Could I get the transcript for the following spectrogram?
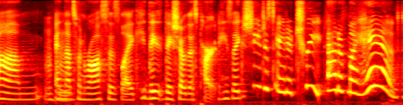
um, Mm-hmm. and that's when Ross is like, he, they they show this part. He's like, she just ate a treat out of my hand.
